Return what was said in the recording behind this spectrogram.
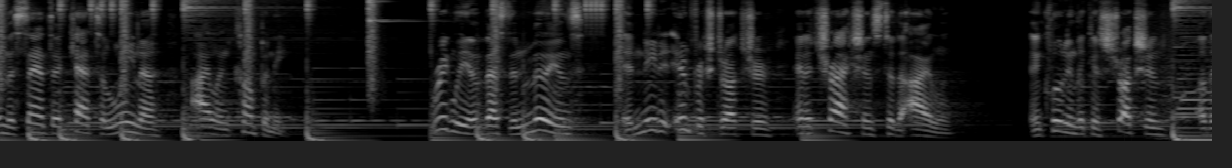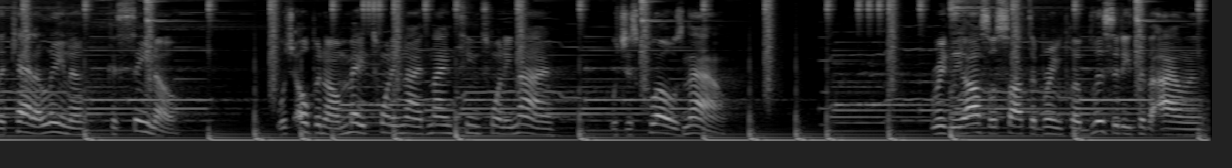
in the Santa Catalina Island Company. Wrigley invested millions in needed infrastructure and attractions to the island, including the construction of the Catalina Casino, which opened on May 29, 1929, which is closed now. Wrigley also sought to bring publicity to the island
